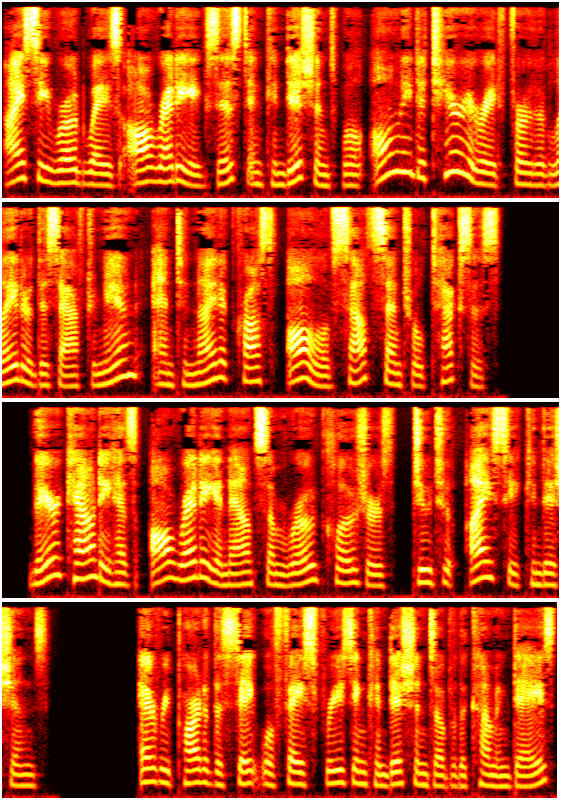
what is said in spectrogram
Icy roadways already exist and conditions will only deteriorate further later this afternoon and tonight across all of south central Texas. Bexar County has already announced some road closures due to icy conditions. Every part of the state will face freezing conditions over the coming days,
